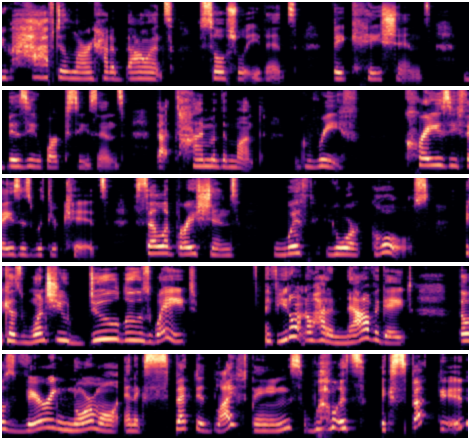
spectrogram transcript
You have to learn how to balance social events, vacations, busy work seasons, that time of the month, grief, crazy phases with your kids, celebrations with your goals. Because once you do lose weight, if you don't know how to navigate those very normal and expected life things, well, it's expected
